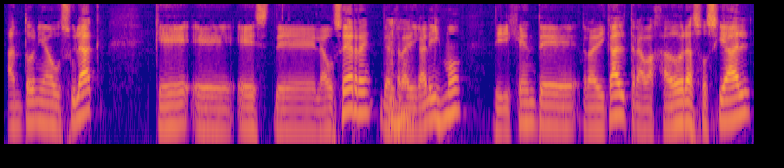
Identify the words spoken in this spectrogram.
Antonia Usulac, que eh, es de la UCR, del radicalismo, dirigente radical, trabajadora social,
